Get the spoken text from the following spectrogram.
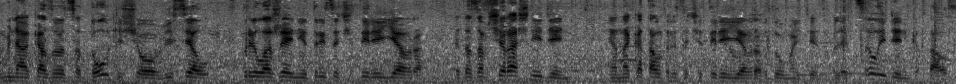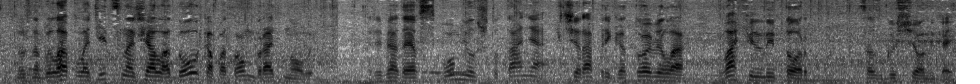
У меня, оказывается, долг еще висел в приложении 34 евро. Это за вчерашний день. Я накатал 34 евро, вдумайтесь, блядь, целый день катался. Нужно было оплатить сначала долг, а потом брать новый. Ребята, я вспомнил, что Таня вчера приготовила вафельный торт со сгущенкой.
